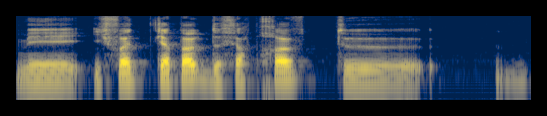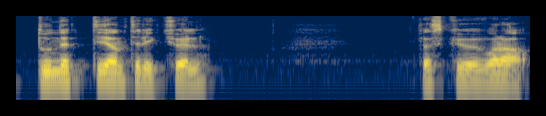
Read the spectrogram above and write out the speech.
mais il faut être capable de faire preuve d'honnêteté intellectuelle. Parce que voilà,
